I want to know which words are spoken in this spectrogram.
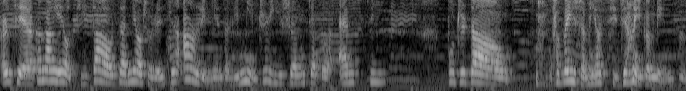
而且刚刚也有提到，在《妙手仁心二》里面的林敏智医生叫做 MC，不知道 他为什么要起这样一个名字？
